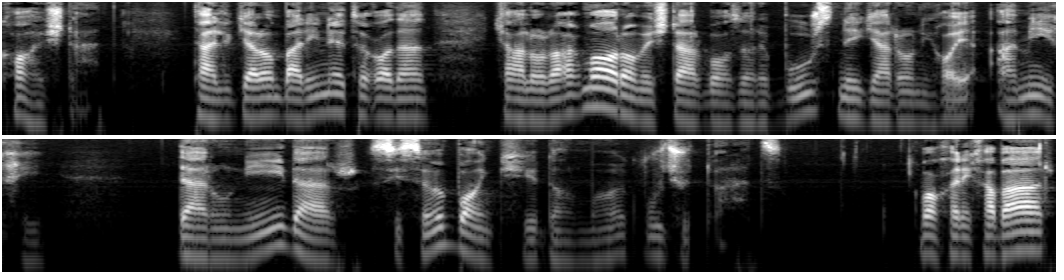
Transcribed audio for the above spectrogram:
کاهش دهد. تحلیلگران بر این اعتقادند که رغم آرامش در بازار بورس نگرانی های عمیقی درونی در سیستم بانکی دانمارک وجود دارد. و آخرین خبر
